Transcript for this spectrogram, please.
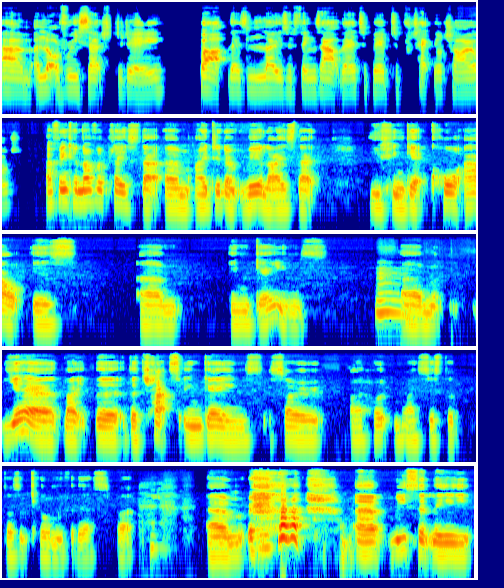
um, a lot of research to do, but there's loads of things out there to be able to protect your child. I think another place that um, I didn't realize that you can get caught out is um, in games. Mm. Um, yeah, like the the chats in games. So I hope my sister doesn't kill me for this, but um, uh, recently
